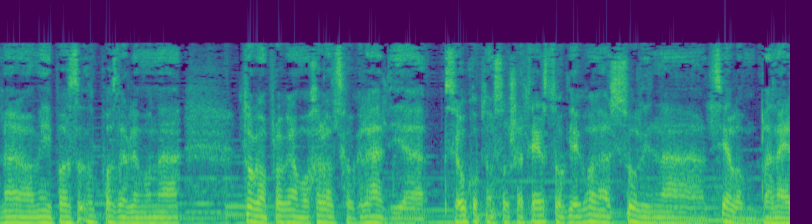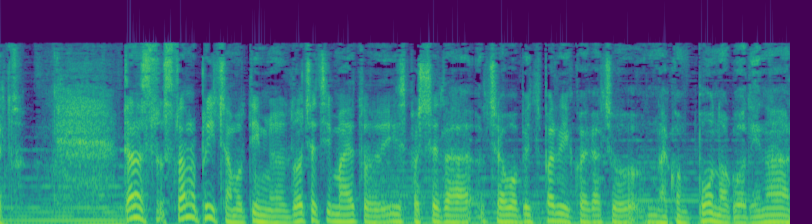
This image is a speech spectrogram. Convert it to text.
naravno mi pozdravljamo na drugom programu Hrvatskog radija sveukupno slušateljstvo gdje god nas čuli na cijelom planetu. Danas stvarno pričam o tim dočecima, eto ispašće da će ovo biti prvi kojega ću nakon puno godina,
